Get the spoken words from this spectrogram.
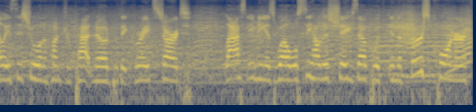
Elias Ishoel and Hunter Patenaude with a great start last evening as well. We'll see how this shakes up with in the first corner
